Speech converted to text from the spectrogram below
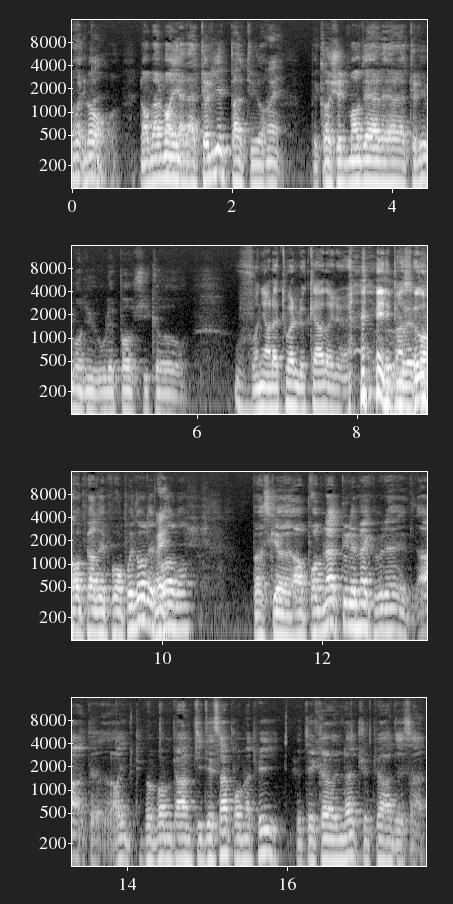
Ouais, Ah non, normalement il y a l'atelier de peinture. Ouais. Mais quand j'ai demandé à aller à l'atelier, ils m'ont dit, vous voulez pas aussi que... Ou fournir la toile, le cadre et, le- et les Vous voulez pas pinceaux. refaire des pots en prison, des Ouais. fois, non? Parce qu'en promenade, tous les mecs venaient. Ah, Henri, tu peux pas me faire un petit dessin pour ma fille? Je vais t'écrire une lettre, je vais te faire un dessin.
